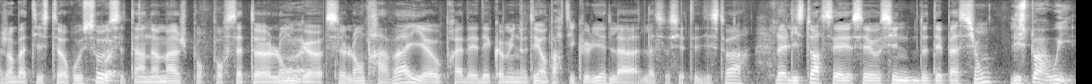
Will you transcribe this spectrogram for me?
Jean-Baptiste Rousseau. C'était un hommage pour, pour cette longue, ce long travail auprès des, des, communautés, en particulier de la, de la société d'histoire. L'histoire, c'est, c'est aussi une de tes passions? L'histoire, oui.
